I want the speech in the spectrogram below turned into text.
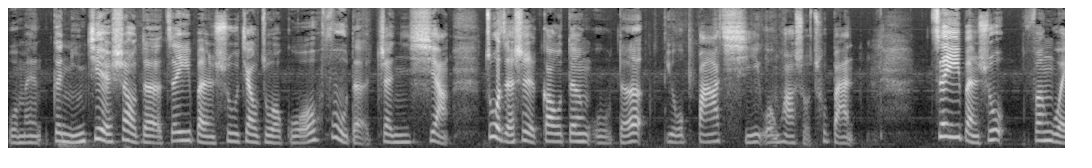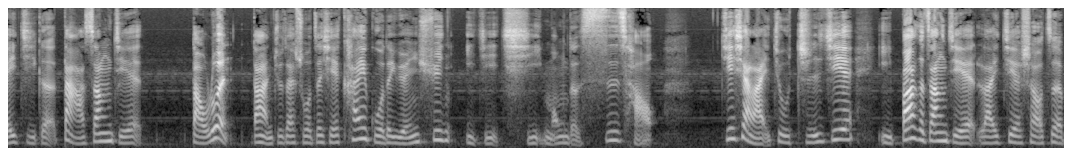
我们跟您介绍的这一本书叫做《国父的真相》，作者是高登伍德。由八旗文化所出版这一本书，分为几个大章节导论，当然就在说这些开国的元勋以及启蒙的思潮。接下来就直接以八个章节来介绍这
